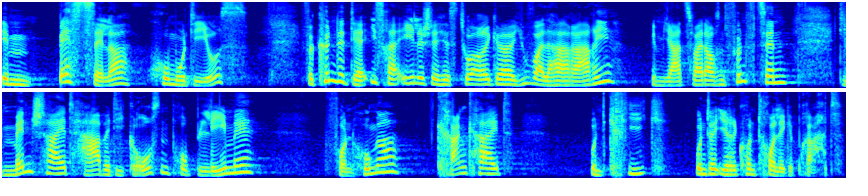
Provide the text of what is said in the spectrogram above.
Im Bestseller Homo Deus verkündet der israelische Historiker Yuval Harari im Jahr 2015, die Menschheit habe die großen Probleme von Hunger, Krankheit und Krieg unter ihre Kontrolle gebracht.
